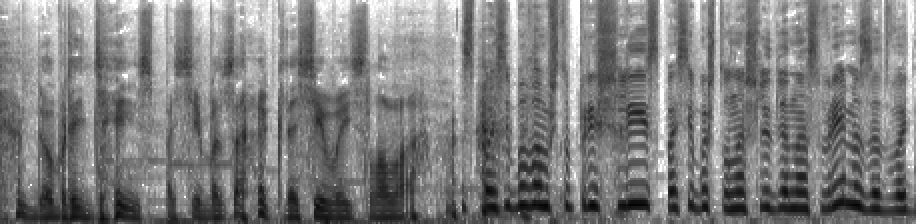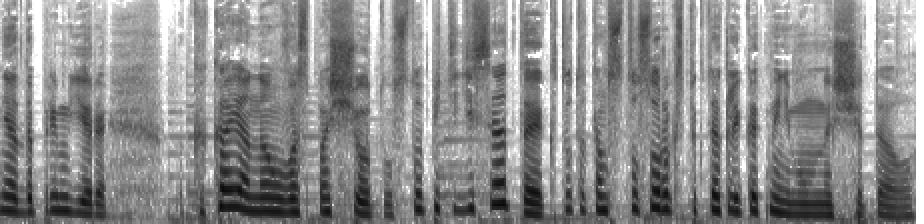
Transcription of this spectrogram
Добрый день, спасибо за красивые слова. Спасибо вам, что пришли, спасибо, что нашли для нас время за два дня до премьеры. Какая она у вас по счету? 150-я? Кто-то там 140 спектаклей как минимум насчитал.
